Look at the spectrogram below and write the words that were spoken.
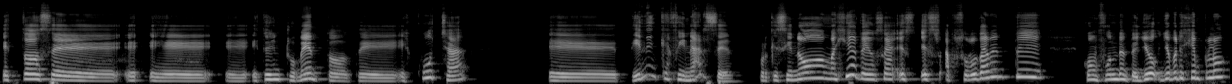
estos, eh, eh, eh, estos instrumentos de escucha tienen que afinarse, porque si no, imagínate, o sea, es, es absolutamente confundente. Yo, yo, por ejemplo,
